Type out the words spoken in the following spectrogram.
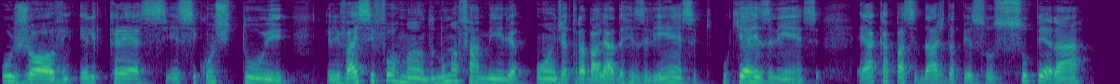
o jovem ele cresce, ele se constitui, ele vai se formando numa família onde é trabalhada a resiliência, o que é resiliência? É a capacidade da pessoa superar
